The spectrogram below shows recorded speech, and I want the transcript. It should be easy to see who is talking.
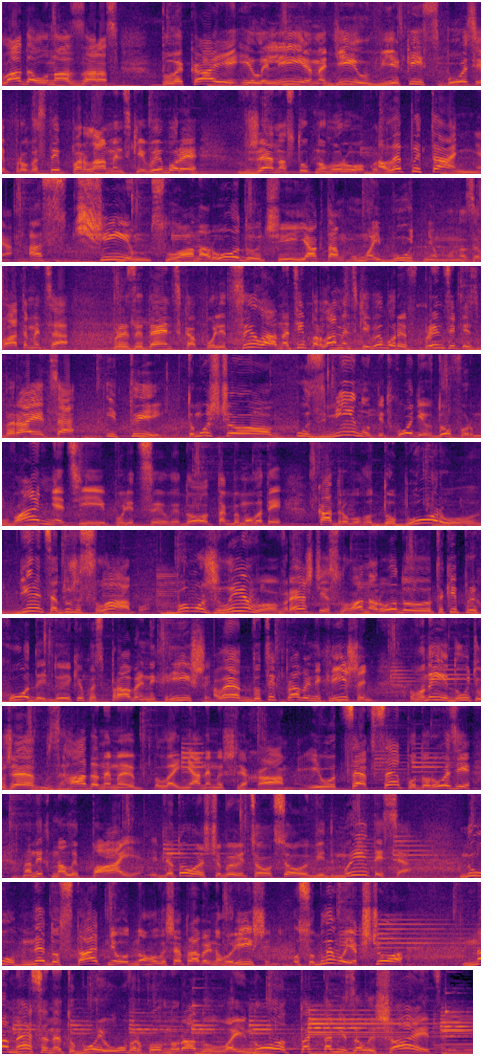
Speaker 1: влада у нас зараз плекає і леліє надію в якийсь спосіб провести парламентські вибори вже наступного року. Але питання: а з чим слуга народу, чи як там у майбутньому називатиметься президентська політсила, на ці парламентські вибори в принципі збирається іти, тому що у зміну підходів до формування цієї політсили, до так би мовити, кадрового добору віриться дуже слабо. Бо можливо, врешті, слуга народу таки приходить до якихось правильних рішень, але до цих правильних рішень вони йдуть уже згаданими лайняними шляхами, і оце все по дорозі на них налипає. І для того, щоб від цього всього відмитися. Ну, недостатньо одного лише правильного рішення, особливо якщо нанесене тобою у Верховну Раду лайно так там і залишається.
